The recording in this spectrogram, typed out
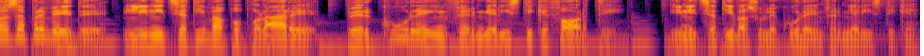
Cosa prevede l'iniziativa popolare per cure infermieristiche forti? Iniziativa sulle cure infermieristiche?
